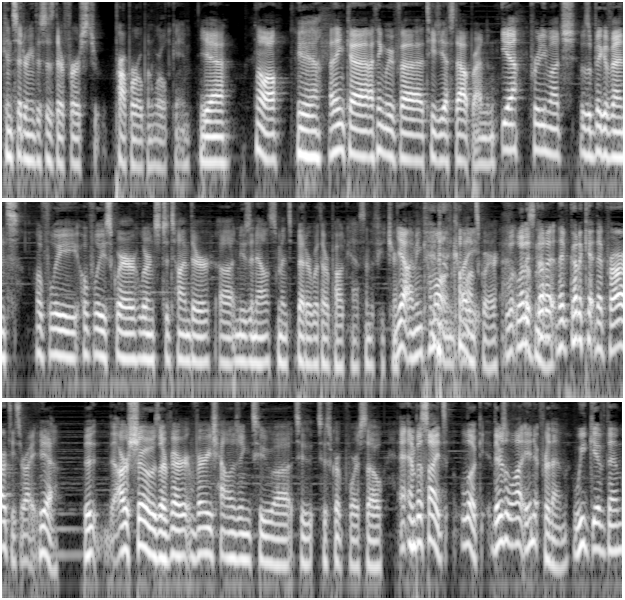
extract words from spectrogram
considering this is their first proper open world game. Yeah. Oh well. Yeah, I think uh, I think we've uh, TGS'd out, Branden. yeah, pretty much. It was a big event. Hopefully, hopefully Square learns to time their uh, news announcements better with our podcast in the future. Yeah, I mean, come on, come on, Square. L- let us know. got to they've got to get their priorities right. Yeah. The, our shows are very very challenging to uh to to script for so and, and besides look there's a lot in it for them we give them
